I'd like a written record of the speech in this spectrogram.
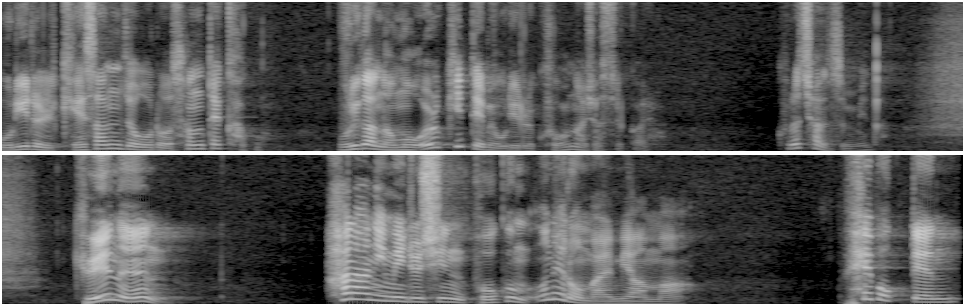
우리를 계산적으로 선택하고 우리가 너무 옳기 때문에 우리를 구원하셨을까요? 그렇지 않습니다. 교회는 하나님이 주신 복음 은혜로 말미암아 회복된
